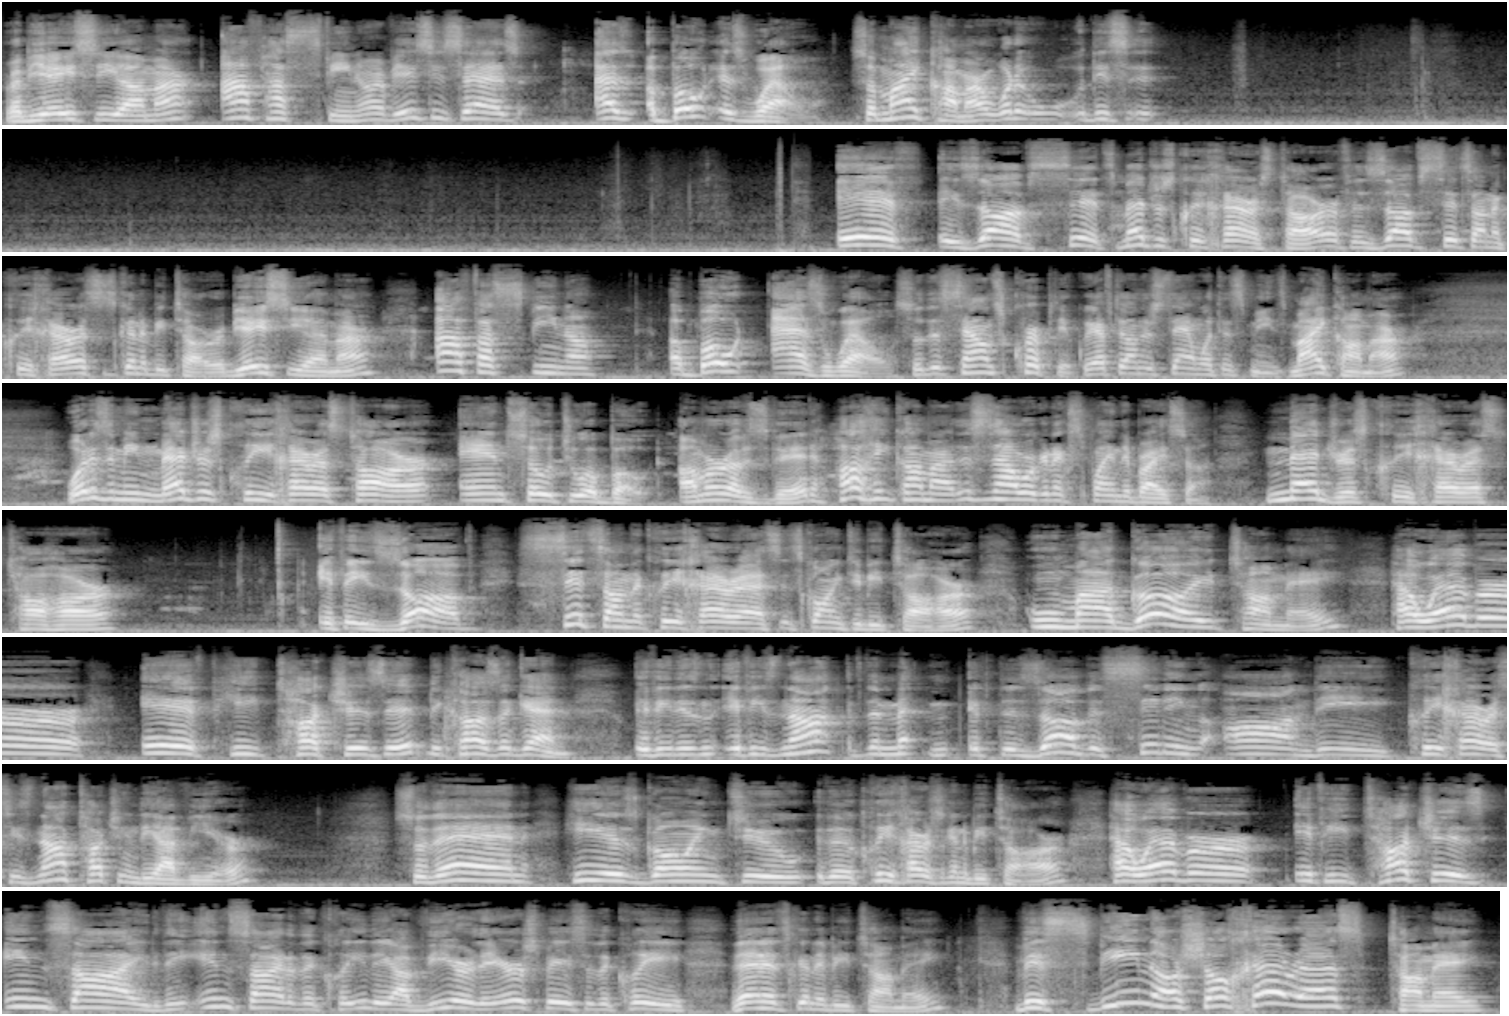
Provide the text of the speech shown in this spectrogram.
Rabbi Yosi Amar, Af Hasfina. Rabbi Yosi says, as a boat as well. So my kamar, what this If a zav sits, medras klicheres tar, if a zav sits on a klicheres, it's going to be tar. Rabbi Yosi Amar, afaspina, a boat as well. So this sounds cryptic. We have to understand what this means. My kamar. What does it mean? Medras klicheres tar, and so to a boat. Amar of Zvid, hachi kamar. This is how we're going to explain the brisa. Medras klicheres tahar. If a zav sits on the klicheres, it's going to be tahar. Umagoy tame. However, if he touches it, because again, if he doesn't, if he's not, if the if the zav is sitting on the klicheres, he's not touching the avir. So then he is going to the kli chayyim is going to be tar. However, if he touches inside the inside of the kli, the avir, the airspace of the kli, then it's going to be tame. Visvina shel cheres tame.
